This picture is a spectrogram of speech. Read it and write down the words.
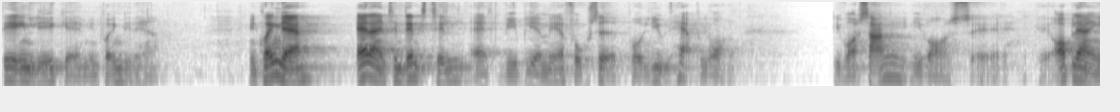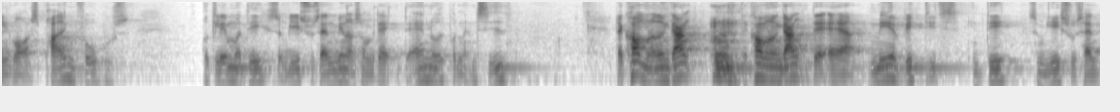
Det er egentlig ikke øh, min pointe i det her. Min pointe er, er der en tendens til, at vi bliver mere fokuseret på livet her på jorden. I vores sange, i vores øh, oplæring, i vores prædikenfokus, og glemmer det, som Jesus anminder os om i dag. Der er noget på den anden side. Der kommer noget engang, der kommer noget engang, der er mere vigtigt end det, som Jesus han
